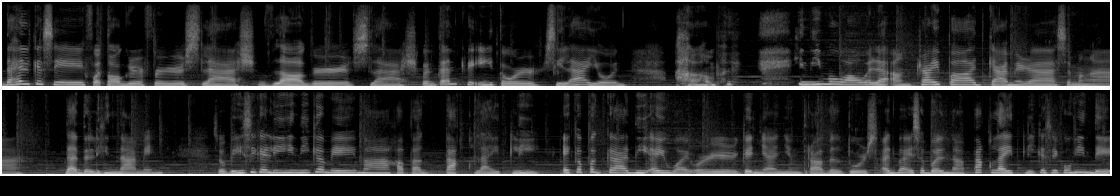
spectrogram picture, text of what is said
dahil kasi photographer slash vlogger slash content creator sila yon um, hindi mawawala ang tripod, camera sa mga dadalhin namin. So basically, hindi kami makakapag-pack lightly. Eh kapag ka DIY or ganyan yung travel tours, advisable na pack lightly kasi kung hindi,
